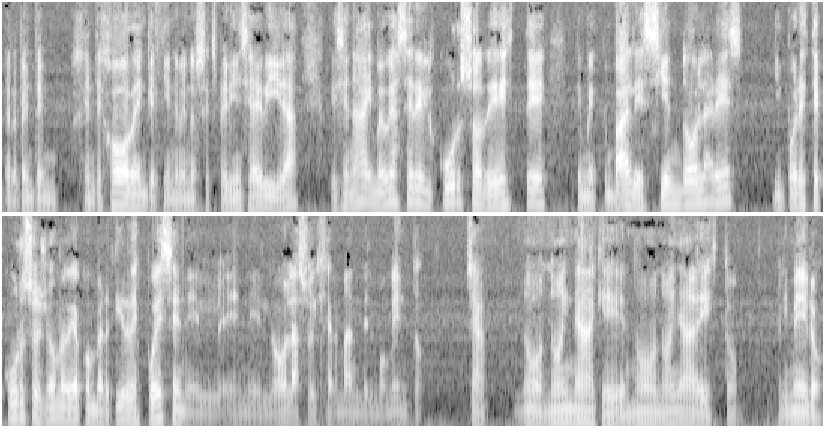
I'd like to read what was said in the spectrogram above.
de repente gente joven que tiene menos experiencia de vida, que dicen, ay, me voy a hacer el curso de este que me vale 100 dólares y por este curso yo me voy a convertir después en el, en el hola, soy Germán del momento. O sea, no, no hay nada que, no, no hay nada de esto. Primero,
